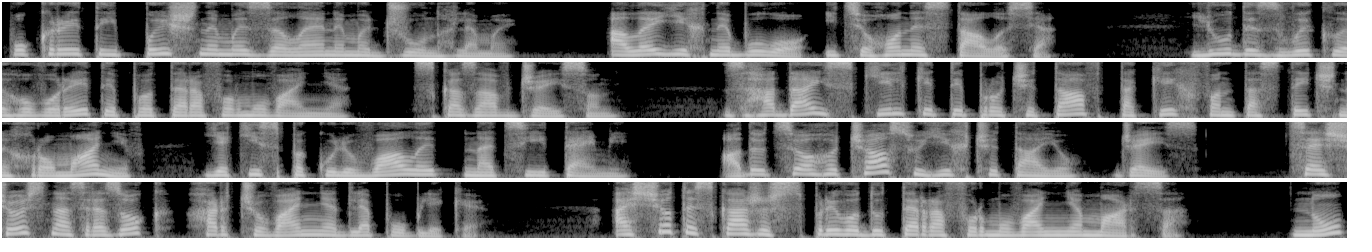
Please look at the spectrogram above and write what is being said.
покритий пишними зеленими джунглями. Але їх не було, і цього не сталося. Люди звикли говорити про тераформування, сказав Джейсон. Згадай, скільки ти прочитав таких фантастичних романів, які спекулювали на цій темі. А до цього часу їх читаю, Джейс. Це щось на зразок харчування для публіки. А що ти скажеш з приводу терраформування Марса? Ну,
